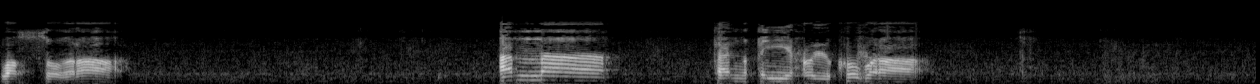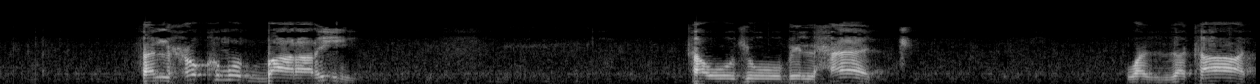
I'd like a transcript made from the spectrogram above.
والصغرى. أما تنقيح الكبرى فالحكم الضرري. كوجوب الحج والزكاة.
